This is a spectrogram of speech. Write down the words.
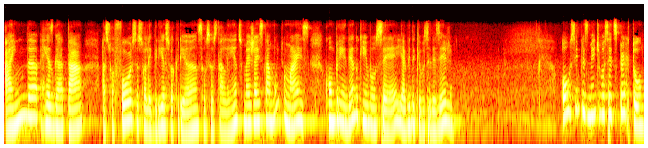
ainda resgatar a sua força, a sua alegria, a sua criança, os seus talentos, mas já está muito mais compreendendo quem você é e a vida que você deseja? Ou simplesmente você despertou,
